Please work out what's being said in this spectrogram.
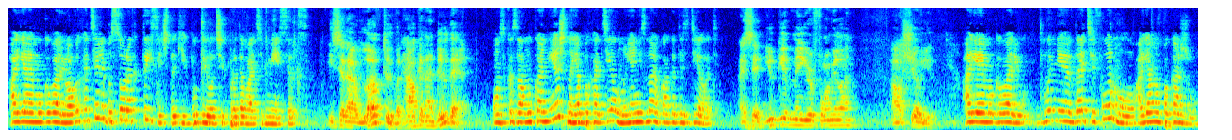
А я ему говорю, а вы хотели бы 40 тысяч таких бутылочек продавать в месяц? He said, I would love to, but how can I do that? Он сказал, ну конечно, я бы хотел, но я не знаю, как это сделать. I said, You give me your formula, I'll show you. А я ему говорю, вы мне дайте формулу, а я вам покажу.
